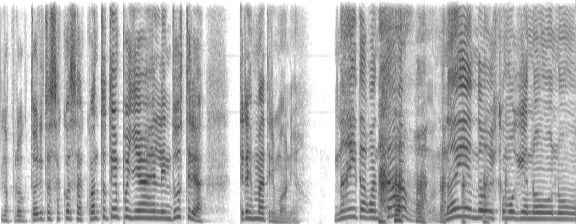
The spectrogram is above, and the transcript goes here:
los productores y todas esas cosas, ¿cuánto tiempo llevas en la industria? Tres matrimonios. Nadie te aguantaba. Nadie, no, es como que no, no.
